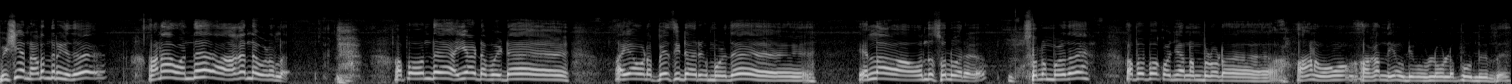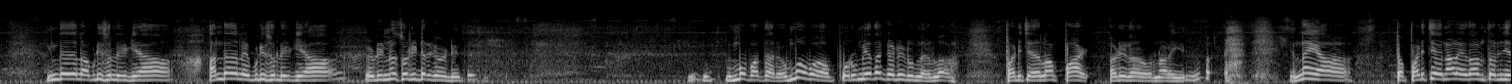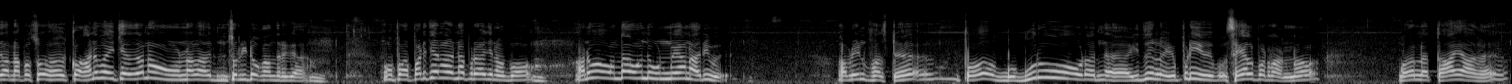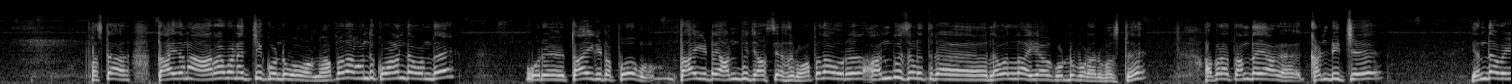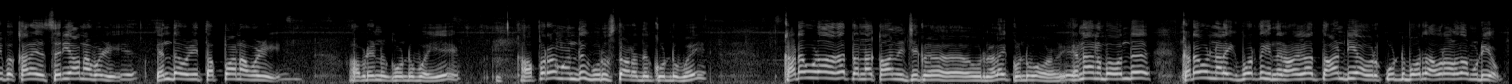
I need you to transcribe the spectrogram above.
விஷயம் நடந்திருக்குது. ஆனால் வந்து அகந்த விடலை. அப்போ வந்து ஐயாட்ட போயிட்டு ஐயாவோட பேசிகிட்டே இருக்கும்பொழுது எல்லாம் வந்து சொல்லுவார். சொல்லும்பொழுது அப்பப்போ கொஞ்சம் நம்மளோட ஆணவம் அகந்தையும் இப்படி உள்ள உள்ள பூந்துருது இந்த இதில் அப்படி சொல்லியிருக்கியா? அந்த இதில் இப்படி சொல்லியிருக்கியா? இப்படின்னு சொல்லிட்டு இருக்க வேண்டியது. ரொம்ப பார்த்தாரு. ரொம்ப பொறுமையாக தான் கேட்டுட்டு இருந்தேன் எல்லாம். படித்ததெல்லாம் பாழ் அப்படின்னாரு ஒரு நாளைக்கு. என்னய்யா? இப்போ படித்ததுனால ஏதாவது தெரிஞ்சுதான். நான் இப்போ சொ அனுபவித்தது தானே உன்னால் சொல்லிட்டு உட்காந்துருக்கேன் இப்போ படித்ததுனால என்ன பிரயோஜனம் இப்போது அனுபவம் தான் வந்து உண்மையான அறிவு. அப்படின்னு ஃபஸ்ட்டு இப்போது குருவோட இதில் எப்படி செயல்படுறாங்கன்னா முதல்ல தாயாக ஃபஸ்ட்டாக தாய் தானே அரவணைச்சி கொண்டு போவாங்க. அப்போ தான் வந்து குழந்தை வந்து ஒரு தாய்கிட்ட போகும். தாய்கிட்ட அன்பு ஜாஸ்தியாக செல்வோம் அப்போ தான் ஒரு அன்பு செலுத்துகிற லெவலில் ஐயா கொண்டு போகிறாரு ஃபஸ்ட்டு அப்புறம் தந்தையாக கண்டித்து எந்த வழி இப்போ கரை சரியான வழி எந்த வழி தப்பான வழி அப்படின்னு கொண்டு போய் அப்புறம் வந்து குருஸ்தானத்துக்கு கொண்டு போய் கடவுளாக தன்னை காமிச்சுக்கிற ஒரு நிலைக்கு கொண்டு போவார் ஏன்னா நம்ம வந்து கடவுள் நிலைக்கு போகிறதுக்கு இந்த நிலையெல்லாம் தாண்டி அவர் கூட்டு போகிறது அவரால் தான் முடியும்.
